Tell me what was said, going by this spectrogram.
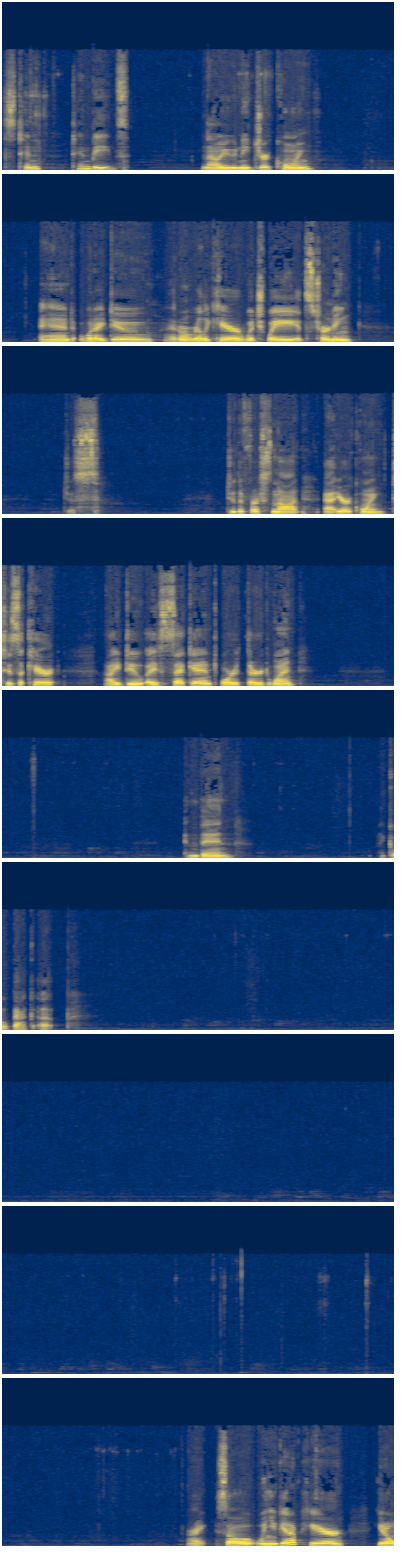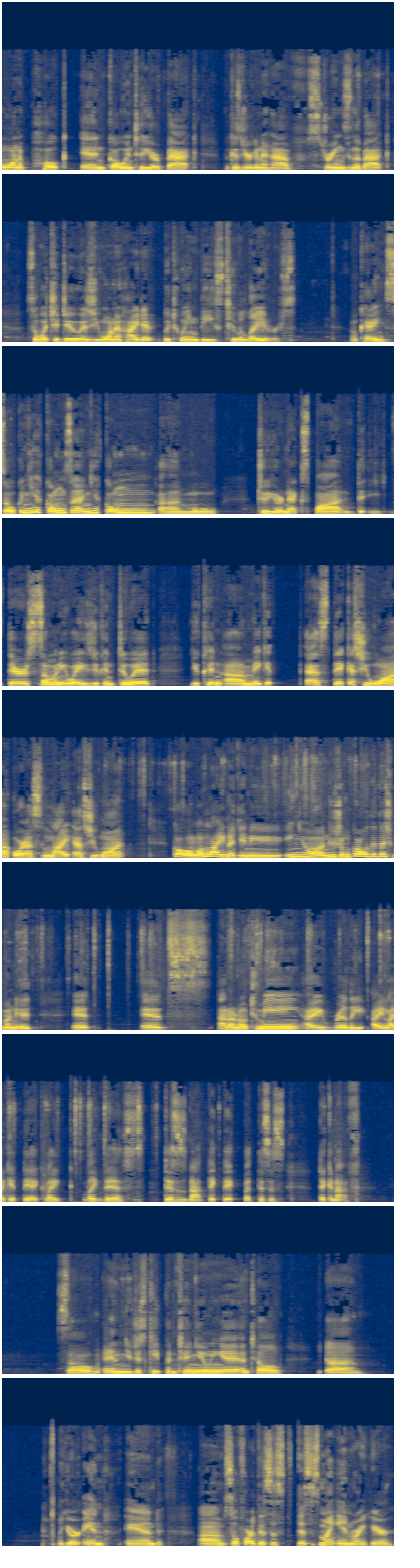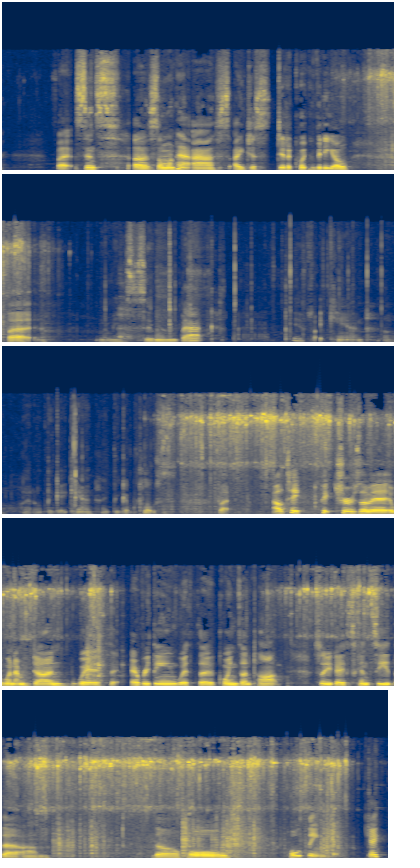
That's 10, 10 beads. Now you need your coin. And what I do, I don't really care which way it's turning. Just do the first knot at your coin to the carat I do a second or third one. And then I go back up. Alright, so when you get up here, you don't want to poke and go into your back because you're going to have strings in the back. So what you do is you want to hide it between these two layers. Okay, so uh, move to your next spot. There's so many ways you can do it. You can uh, make it as thick as you want or as light as you want. Có all line na jeni inyo go it it it's I don't know. To me, I really I like it thick, like like this. This is not thick, thick, but this is thick enough. So, and you just keep continuing it until uh, you're in. And um, so far, this is this is my in right here. But since uh, someone had asked, I just did a quick video. But let me zoom back if I can. Oh, I don't think I can. I think I'm close. But I'll take pictures of it when I'm done with everything with the coins on top so you guys can see the um, the whole whole thing. Okay.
